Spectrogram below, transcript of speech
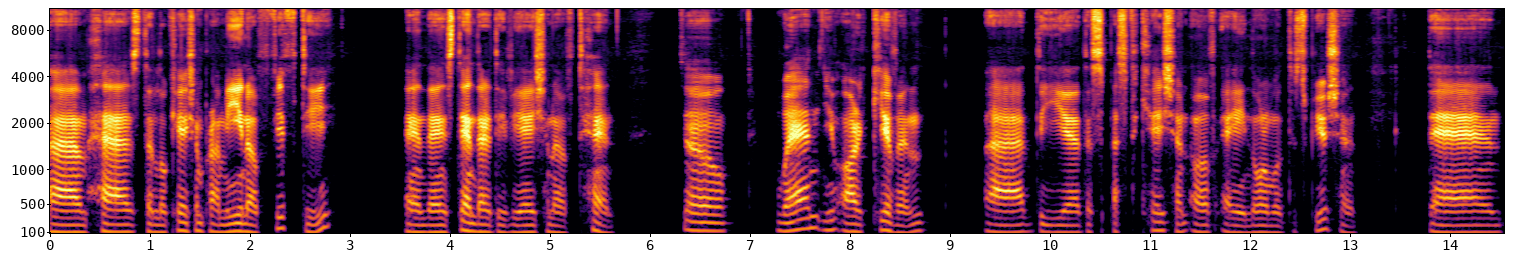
um, has the location prime mean of 50 and then standard deviation of 10. So when you are given uh, the uh, the specification of a normal distribution, then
